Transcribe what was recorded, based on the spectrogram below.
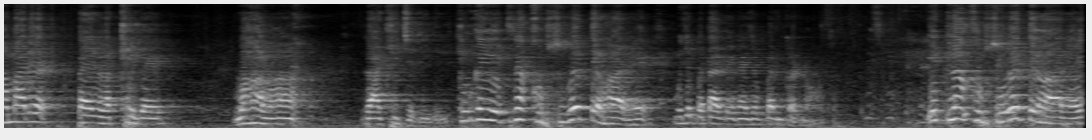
हमारे पैर रखे गए, वहाँ वहाँ राखी चली गई। क्योंकि ये इतना खूबसूरत त्यौहार है, मुझे बता देना जब बंद करना हो तो। इतना खूबसूरत त्यौहार है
